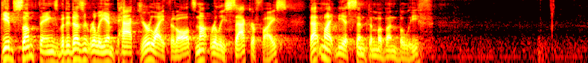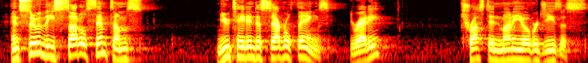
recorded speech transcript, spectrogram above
give some things, but it doesn't really impact your life at all. It's not really sacrifice. That might be a symptom of unbelief. And soon these subtle symptoms mutate into several things. You ready? Trust in money over Jesus.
